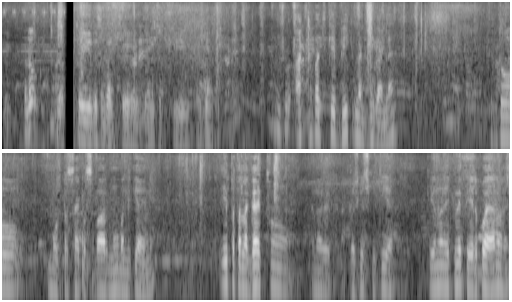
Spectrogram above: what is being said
ਕੋਈ ਇਹਦੇ ਸੰਬੰਧ ਚ ਜਾਣਕਾਰੀ ਕੀ ਜੋ 8:20 ਮਿੰਟ ਦੀ ਗੱਲ ਹੈ ਤੇ ਦੋ ਮੋਟਰਸਾਈਕਲ ਸਵਾਰ ਮੂੰਹ ਬੰਨ ਕੇ ਆਏ ਨੇ। ਇਹ ਪਤਾ ਲੱਗਾ ਇੱਥੋਂ ਇਹਨਾਂ ਨੇ ਪੁੱਛਗਿੱਛ ਕੀਤੀ ਹੈ ਕਿ ਉਹਨਾਂ ਨੇ ਇੱਕ ਨੇ ਤੇਲ ਪਵਾਇਆ ਉਹਨਾਂ। ਨੇ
